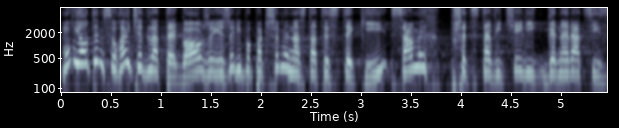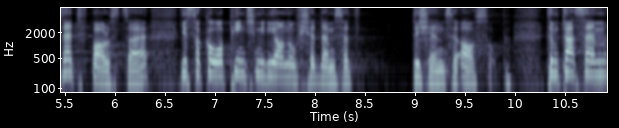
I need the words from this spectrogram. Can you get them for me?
Mówię o tym, słuchajcie, dlatego, że jeżeli popatrzymy na statystyki, samych przedstawicieli generacji Z w Polsce jest około 5 milionów 700 tysięcy osób. Tymczasem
